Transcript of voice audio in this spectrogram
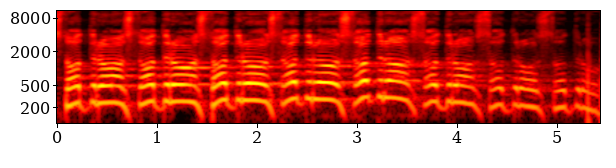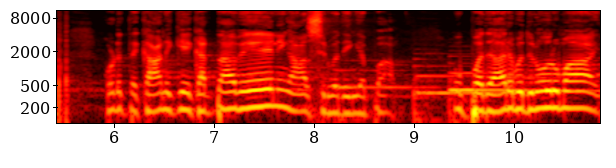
ஸ்தோத்திரம் ஸ்தோத்திரம் ஸ்தோத்திரம் ஸ்தோத்திரம் ஸ்தோத்திரம் ஸ்தோத்திரம் ஸ்தோத்திரம் ஸ்தோத்திரம். கொடுத்த காணிக்கை கர்த்தாவே நீங்கள் ஆசீர்வதிங்கப்பா. முப்பது அறுபது நூறுமாய்.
